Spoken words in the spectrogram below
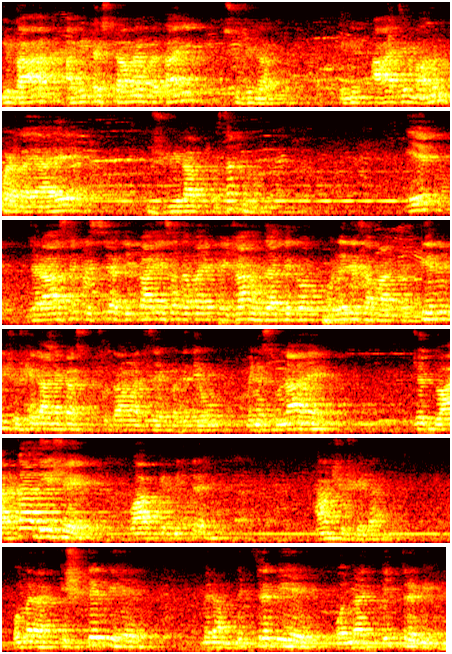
ये बात अभी तक सुदामा बताई, सुशीला को। लेकिन आज मालूम पड़ गया है सुशीला प्रसन्न हो एक जरा से किसी अधिकारी से हमारे पहचान हो जाते तो खोले नहीं समाते सुशीला ने कहा सुदामा से पतिदेव मैंने सुना है, जो द्वारकाधीश है, वो आपके मित्र हैं। हाँ सुशीला वो मेरा इष्ट भी है, मेरा मित्र भी है, और मेरा पित्र भी है।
